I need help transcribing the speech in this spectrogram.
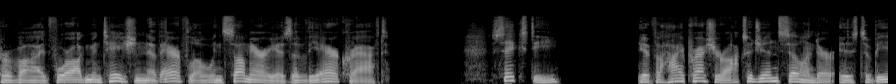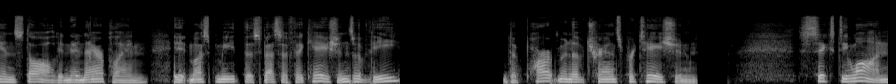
provide for augmentation of airflow in some areas of the aircraft. 60. If a high-pressure oxygen cylinder is to be installed in an airplane, it must meet the specifications of the Department of Transportation. 61.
